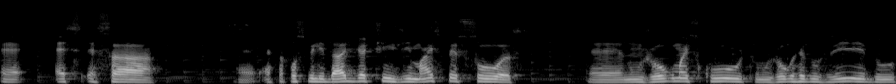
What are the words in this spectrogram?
é, essa, essa possibilidade de atingir mais pessoas num jogo mais curto, num jogo reduzido,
